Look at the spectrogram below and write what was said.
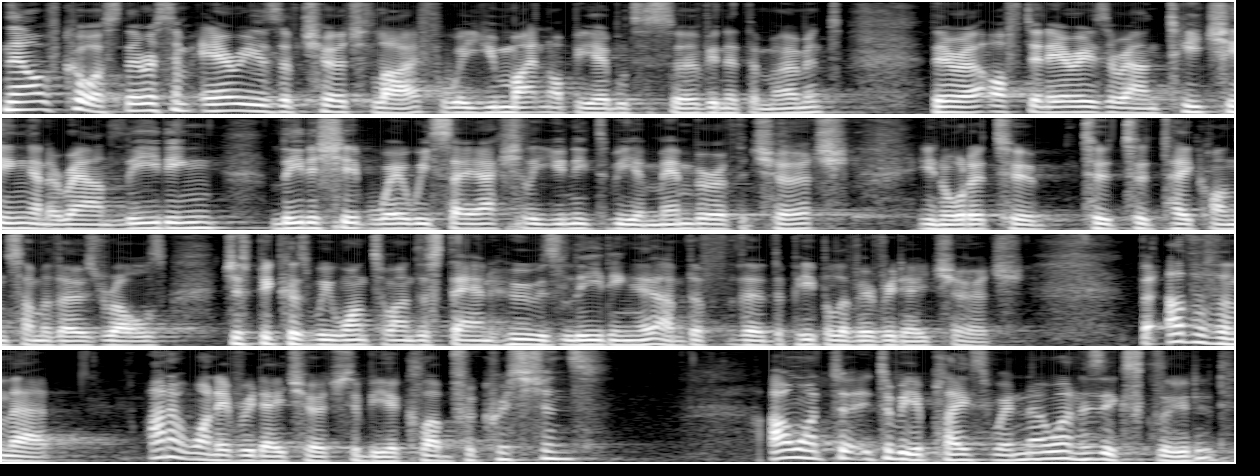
Now, of course, there are some areas of church life where you might not be able to serve in at the moment. There are often areas around teaching and around leading, leadership, where we say actually you need to be a member of the church in order to, to, to take on some of those roles, just because we want to understand who is leading um, the, the, the people of Everyday Church. But other than that, I don't want Everyday Church to be a club for Christians. I want it to be a place where no one is excluded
